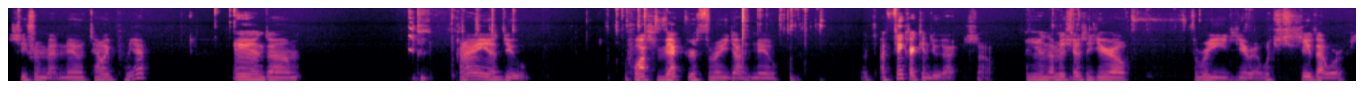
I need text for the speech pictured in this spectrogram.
see from that new tally. Yep. And um, can I uh, do plus vector three dot new? I think I can do that. So, and I'm just gonna say zero three zero. Let's see if that works.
